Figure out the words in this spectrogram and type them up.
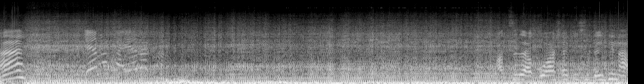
হ্যাঁ? আচ্ছা যা কুয়াশা কিছু দেখি না।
